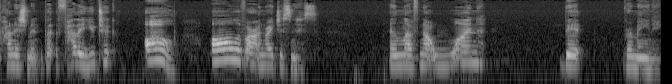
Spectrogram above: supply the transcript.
punishment, but Father, you took all, all of our unrighteousness and left not one bit remaining.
